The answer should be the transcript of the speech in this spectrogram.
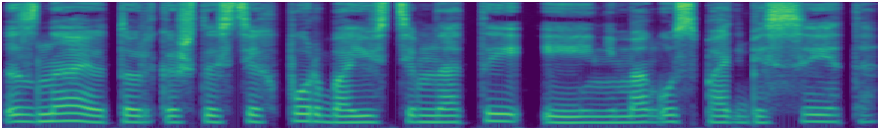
Знаю только, что с тех пор боюсь темноты и не могу спать без света.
